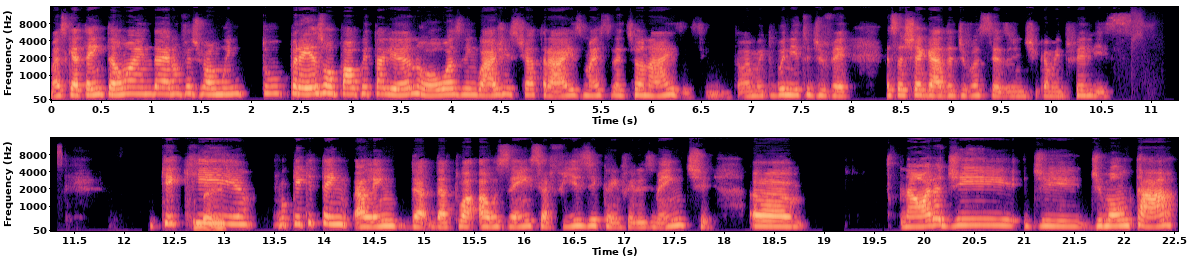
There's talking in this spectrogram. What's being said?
mas que até então ainda era um festival muito preso ao palco italiano ou às linguagens teatrais mais tradicionais, assim. Então é muito bonito de ver essa chegada de vocês, a gente fica muito feliz. O que que, o que, que tem, além da, da tua ausência física, infelizmente, uh, na hora de, de, de montar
